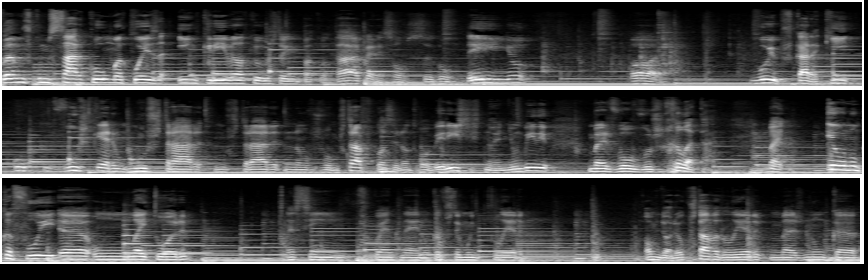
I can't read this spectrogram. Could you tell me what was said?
Vamos começar com uma coisa incrível que eu vos tenho para contar, esperem só um segundinho. Ora, vou ir buscar aqui o que vos quero mostrar, mostrar, não vos vou mostrar porque vocês não estão a ver isto, isto não é nenhum vídeo, mas vou-vos relatar. Bem, eu nunca fui eh, um leitor assim frequente, né? nunca gostei muito de ler. Ou melhor, eu gostava de ler, mas nunca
